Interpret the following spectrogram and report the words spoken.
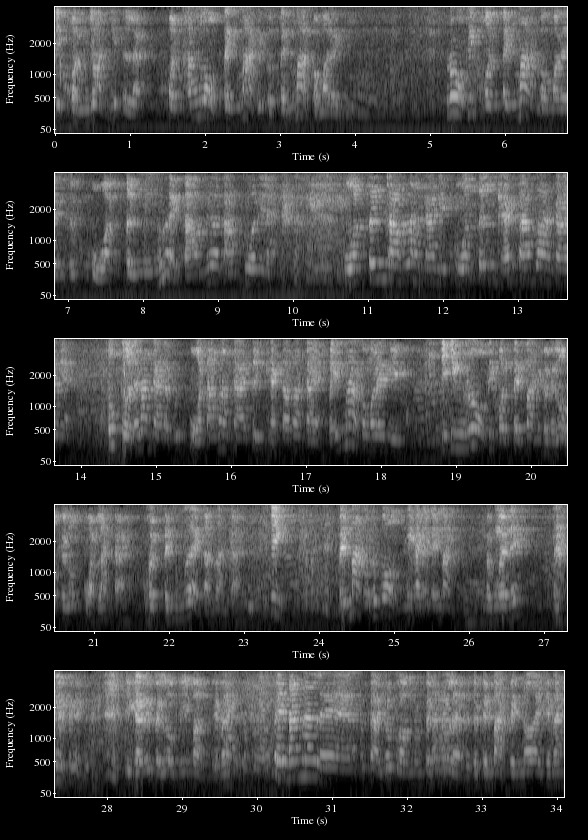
ที่คนยอดฮิตนั่นแหละ คนทั้งโลกเป็นมากที่สุดเป็นมากกว่ามะเร็งโรคที่คนเป็นมากกว่ามะเร็งคือปวดตึงเมื่อยตามเนื้อตามตัวนี่แหละ ปวดตึงตามร่างกายนี่ปวดตึงแข็งตามร่างกายเนี่ย ทุกส่วนในร่างกายแต่คุณปวดตามร่างกายตึงแข็งตามร่างกายเป็นมากกว่ามะเร็งอีกจริงๆโรคที่คนเป็นมากที่สุดในโลกคือโรคปวดร่างกายปวดตึงเมื่อยตามร่างกายจริงเป็นมากกว่าทุกโรคมีใครไม่เป็นบ้างยกมือดิ มีใครไม่เป็นโรคนี้บ้างใช่ไหมเป็นทั้งนั้นแหละประกาศยกลองมันเป็นทั้งนั้นแหละแต่จะเป็นมากเป็นน้อยใช่ไหม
